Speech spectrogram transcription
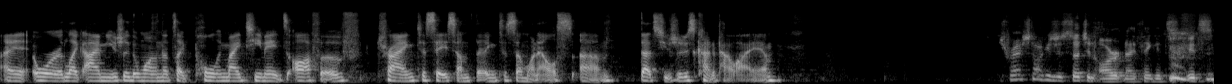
I or like I'm usually the one that's like pulling my teammates off of trying to say something to someone else. Um, that's usually just kind of how I am. Trash talk is just such an art, and I think it's it's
